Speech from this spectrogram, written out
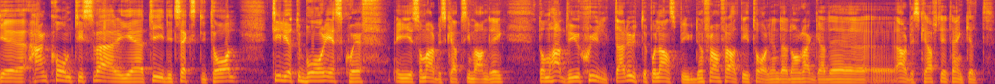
eh, han kom till Sverige tidigt 60-tal, till Göteborg, SKF, i, som arbetskraftsinvandring. De hade ju skyltar ute på landsbygden, framförallt i Italien, där de raggade eh, arbetskraft helt enkelt.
